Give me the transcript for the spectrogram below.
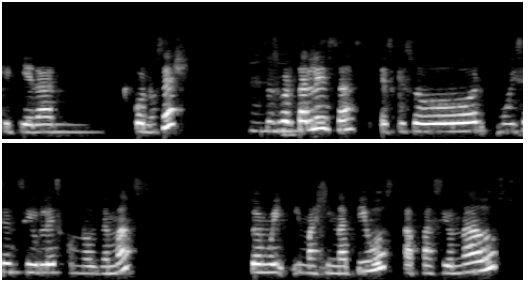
que quieran conocer. Sus fortalezas es que son muy sensibles con los demás, son muy imaginativos, apasionados,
